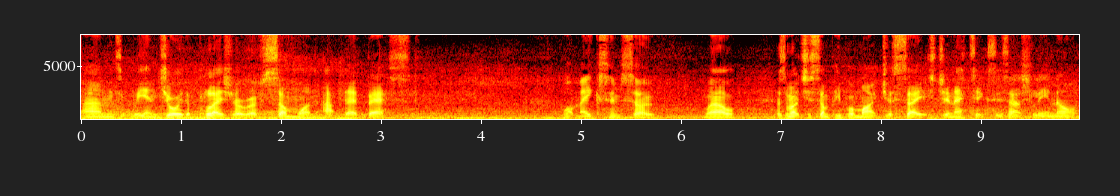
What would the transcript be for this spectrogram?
and we enjoy the pleasure of someone at their best. What makes him so? Well, as much as some people might just say it's genetics, it's actually not.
